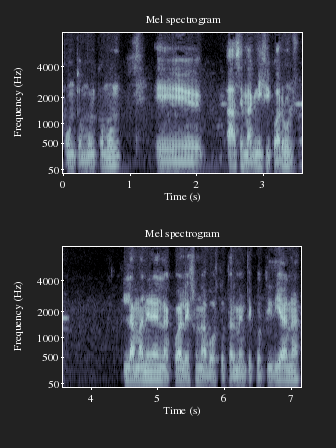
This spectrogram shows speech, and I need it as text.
punto muy común, eh, hace magnífico a Rulfo. La manera en la cual es una voz totalmente cotidiana,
